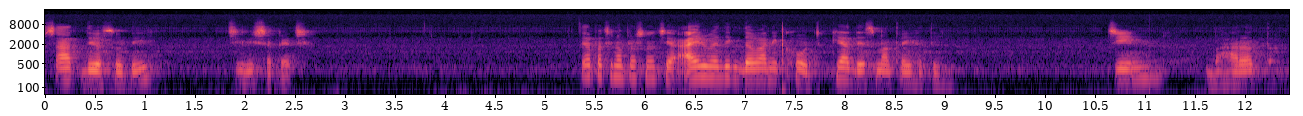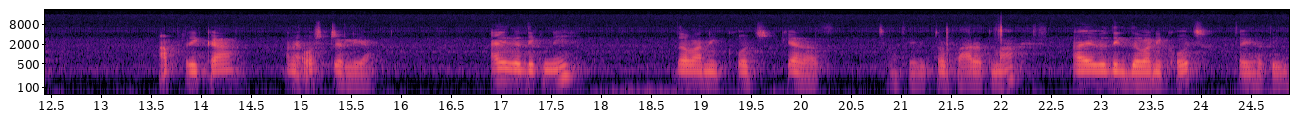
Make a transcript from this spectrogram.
સાત દિવસ સુધી જીવી શકે છે. ત્યાર પછીનો પ્રશ્ન છે, આયુર્વેદિક દવાની ખોજ કયા દેશમાં થઈ હતી? ચીન, ભારત, આફ્રિકા અને ઓસ્ટ્રેલિયા. આયુર્વેદિકની દવાની ખોજ ક્યાં થઈ તો ભારતમાં આયુર્વેદિક દવાની ખોજ થઈ હતી.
